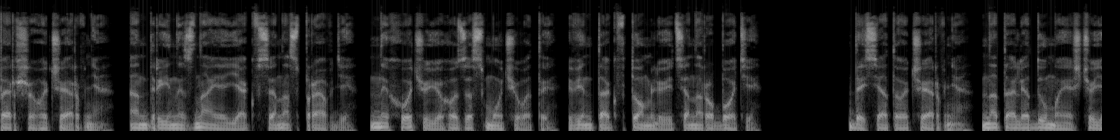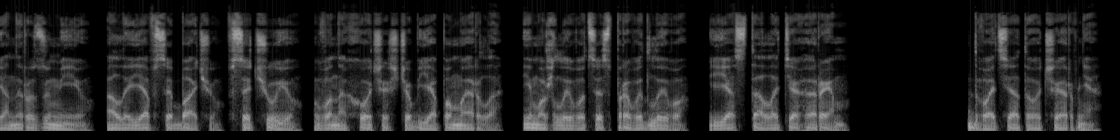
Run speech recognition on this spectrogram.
1 червня Андрій не знає, як все насправді, не хочу його засмучувати, він так втомлюється на роботі. 10 червня Наталя думає, що я не розумію, але я все бачу, все чую, вона хоче, щоб я померла, і, можливо, це справедливо, я стала тягарем. 20 червня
